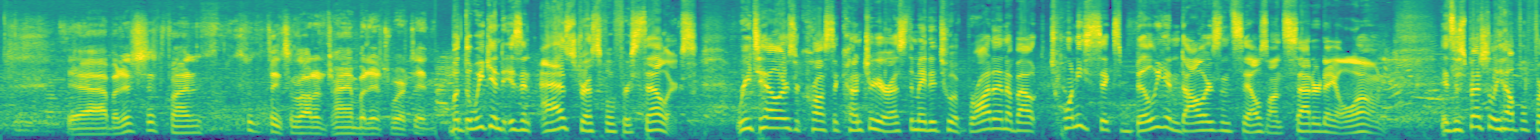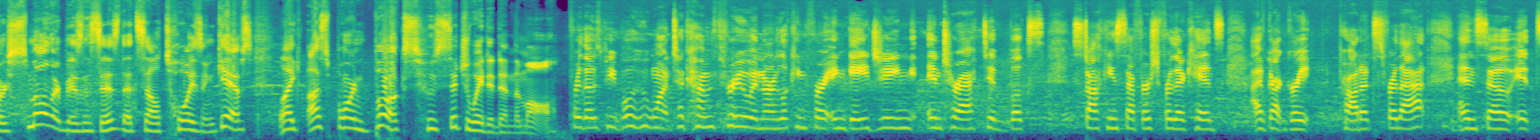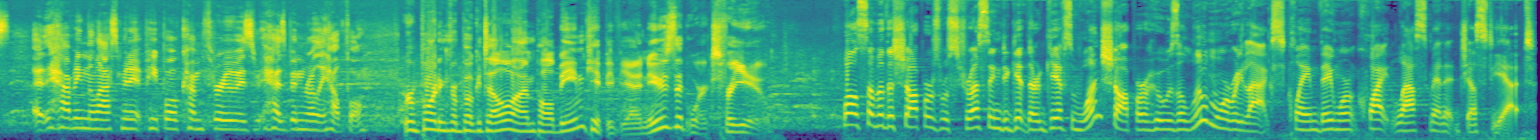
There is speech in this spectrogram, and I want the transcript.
Yeah, but it's just fun. It takes a lot of time, but it's worth it. But the weekend isn't as stressful for sellers. Retailers across the country are estimated to have brought in about $26 billion in sales on Saturday alone. It's especially helpful for smaller businesses that sell toys and gifts, like Usborne Books, who's situated in the mall. For those people who want to come through and are looking for engaging, interactive books, stocking stuffers for their kids, I've got great products for that. And so it's uh, having the last minute people come through is, has been really helpful. Reporting from Pocatello, I'm Paul Beam, KPVI News that works for you. While some of the shoppers were stressing to get their gifts, one shopper who was a little more relaxed claimed they weren't quite last minute just yet.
